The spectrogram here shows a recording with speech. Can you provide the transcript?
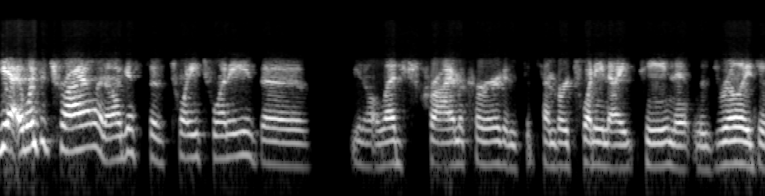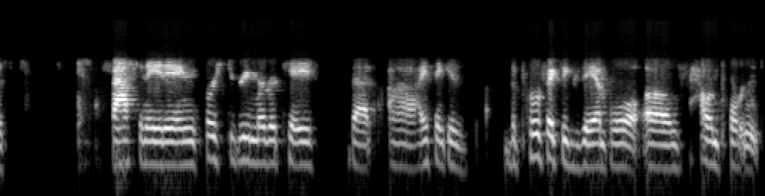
Yeah, it went to trial in August of 2020. The you know alleged crime occurred in September 2019. It was really just fascinating first degree murder case that uh, I think is the perfect example of how important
